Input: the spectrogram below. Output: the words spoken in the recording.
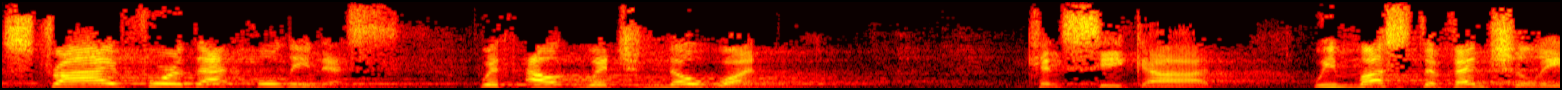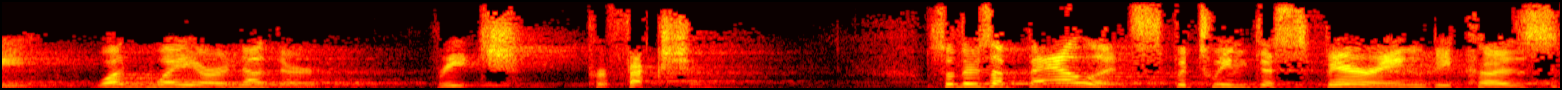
Strive for that holiness without which no one can see God. We must eventually, one way or another, reach perfection. So there's a balance between despairing because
